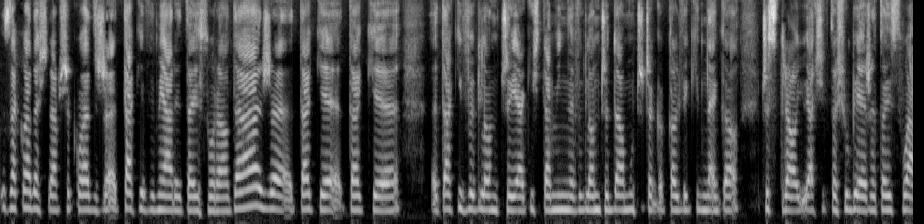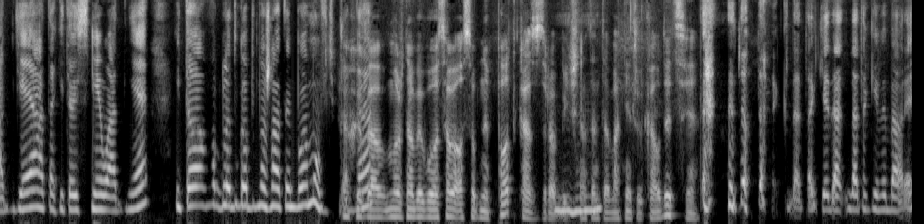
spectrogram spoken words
zakłada się na przykład, że takie wymiary to jest uroda, że takie, takie, taki wygląd, czy jakiś tam inny wygląd, czy domu, czy czegokolwiek innego, czy stroju, jak się ktoś ubierze, to jest ładnie, a taki to jest nieładnie. I to w ogóle długo by można o tym było mówić, prawda? To chyba można by było cały osobny podcast zrobić mm -hmm. na ten mhm. temat, nie tylko audycję. No tak, na takie, na, na, takie wybory.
